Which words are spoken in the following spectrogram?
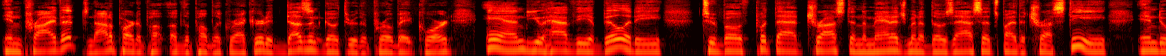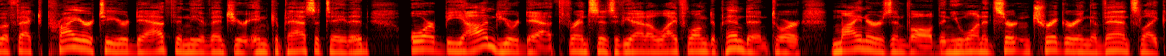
in private, not a part of, of the public record. It doesn't go through the probate court, and you have the ability to both put that trust and the management of those assets by the trustee into effect prior to your death in the event you're incapacitated or beyond beyond your death. For instance, if you had a lifelong dependent or minors involved and you wanted certain triggering events like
